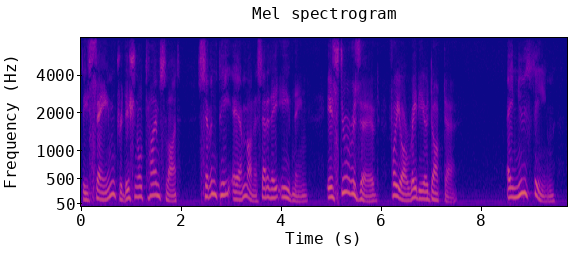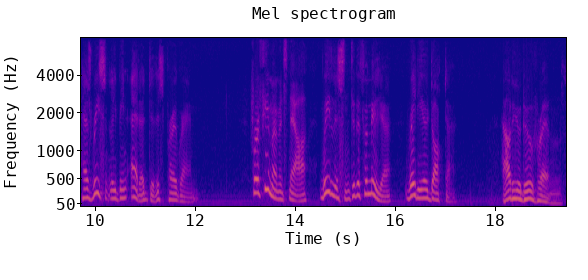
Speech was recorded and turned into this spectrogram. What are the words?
The same traditional time slot, 7 p.m. on a Saturday evening, is still reserved for your radio doctor. A new theme has recently been added to this program. For a few moments now, we listen to the familiar Radio Doctor. How do you do, friends?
